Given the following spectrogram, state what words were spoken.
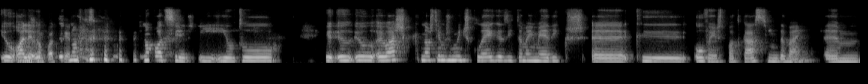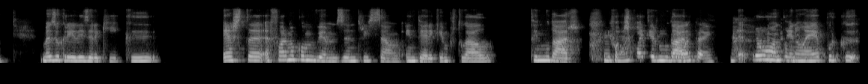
Eu, olha, não pode ser. Não, não pode ser, e, e eu estou eu, eu, eu, acho que nós temos muitos colegas e também médicos uh, que ouvem este podcast, ainda bem, um, mas eu queria dizer aqui que esta, a forma como vemos a nutrição entérica em Portugal tem de mudar. Uhum. Eu acho que vai ter de mudar. Ontem para ontem, não é? Porque,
